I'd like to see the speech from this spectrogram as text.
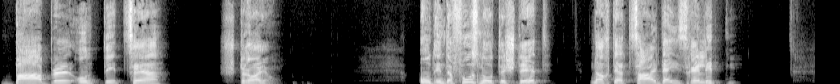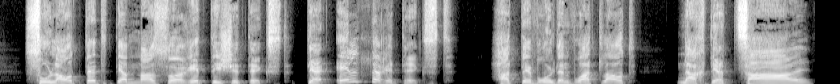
Babel und die Zerstreuung. Und in der Fußnote steht, nach der Zahl der Israeliten. So lautet der masoretische Text. Der ältere Text hatte wohl den Wortlaut nach der Zahl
